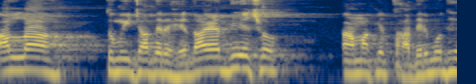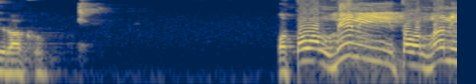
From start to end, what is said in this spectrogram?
আল্লাহ, তুমি যাদের হেদায়াত দিয়েছ, আমাকে তাদের মধ্যে রাখো। ও তাওয়াল্লিনি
